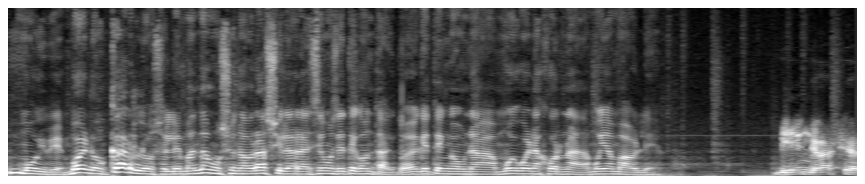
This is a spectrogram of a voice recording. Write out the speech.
Muy bien. Bueno, Carlos, le mandamos un abrazo y le agradecemos este contacto. Eh, que tenga una muy buena jornada, muy amable. Bien, gracias.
